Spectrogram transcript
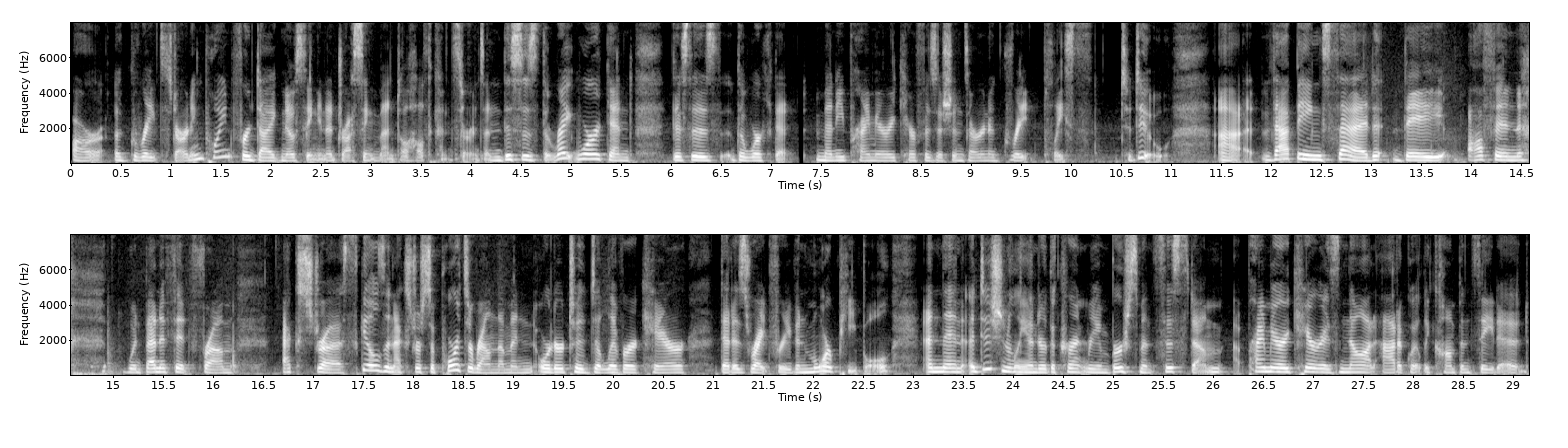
are a great starting point for diagnosing and addressing mental health concerns. And this is the right work, and this is the work that many primary care physicians are in a great place to do. Uh, that being said, they often would benefit from extra skills and extra supports around them in order to deliver care that is right for even more people. And then, additionally, under the current reimbursement system, primary care is not adequately compensated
